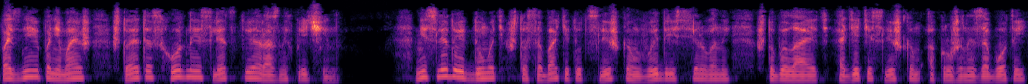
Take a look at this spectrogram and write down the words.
Позднее понимаешь, что это сходные следствия разных причин. Не следует думать, что собаки тут слишком выдрессированы, чтобы лаять, а дети слишком окружены заботой,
